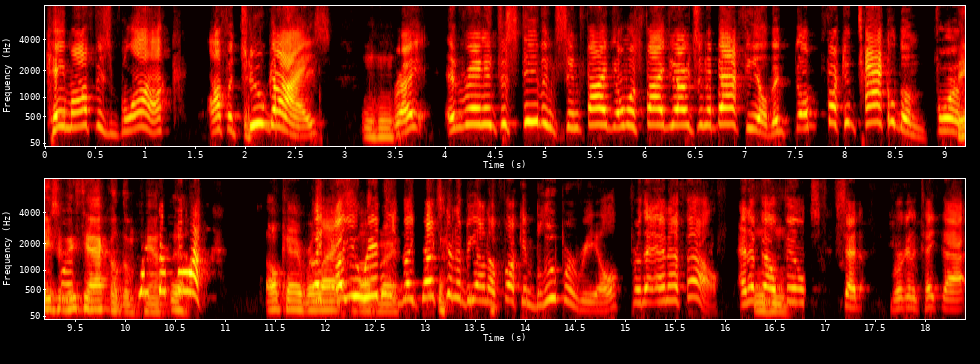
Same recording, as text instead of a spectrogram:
came off his block off of two guys, Mhm. right, and ran into Stevenson five almost five yards in the backfield and uh, fucking tackled him for Basically for- tackled him. what Yeah. the fuck? Okay, relax. Like, are you my idiot? man. Like, that's going to be on a fucking blooper reel for the NFL. NFL Mhm. Films said we're going to take that,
